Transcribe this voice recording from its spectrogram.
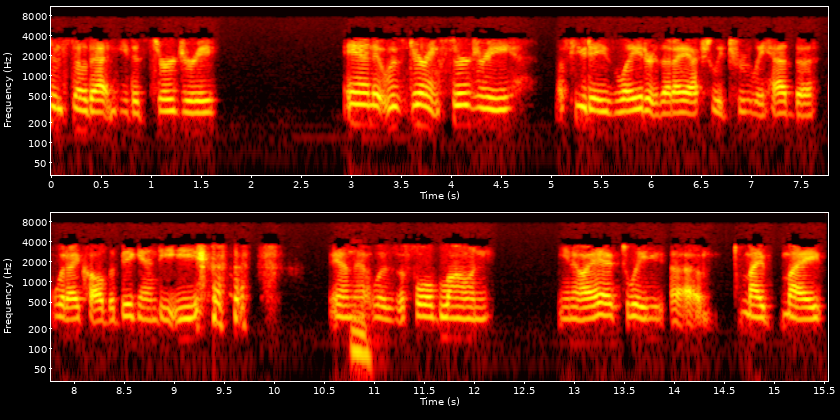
and so that needed surgery. And it was during surgery a few days later that I actually truly had the what I call the big NDE. and that was a full blown. You know, I actually uh, my my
